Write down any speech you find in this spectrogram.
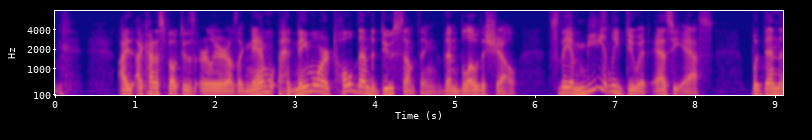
I, I kind of spoke to this earlier. I was like, Nam- Namor told them to do something, then blow the shell. So they immediately do it as he asks, but then the,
